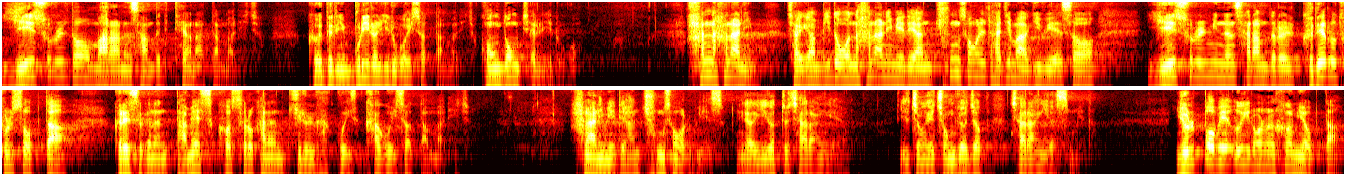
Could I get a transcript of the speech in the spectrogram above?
예수를 더 말하는 사람들이 태어났단 말이죠. 그들이 무리를 이루고 있었단 말이죠. 공동체를 이루고. 한 하나님, 자기가 믿어온 하나님에 대한 충성을 다짐하기 위해서 예수를 믿는 사람들을 그대로 둘 수 없다. 그래서 그는 다메스커스로 가는 길을 갖고 가고 있었단 말이죠. 하나님에 대한 충성을 위해서. 그러니까 이것도 자랑이에요. 일종의 종교적 자랑이었습니다. 율법의 의로는 흠이 없다.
